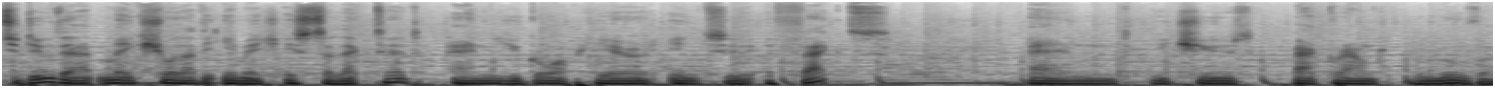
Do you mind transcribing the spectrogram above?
To do that make sure that the image is selected and you go up here into effects and you choose background remover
